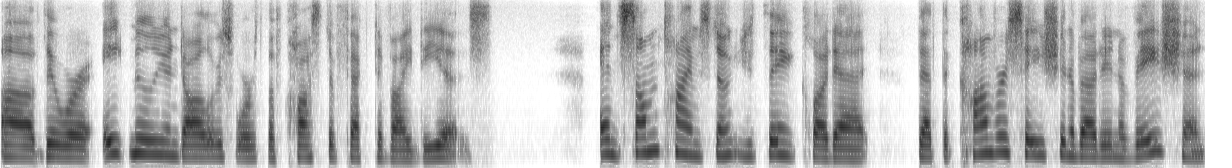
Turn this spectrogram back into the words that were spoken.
uh, there were $8 million worth of cost effective ideas. And sometimes, don't you think, Claudette, that the conversation about innovation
